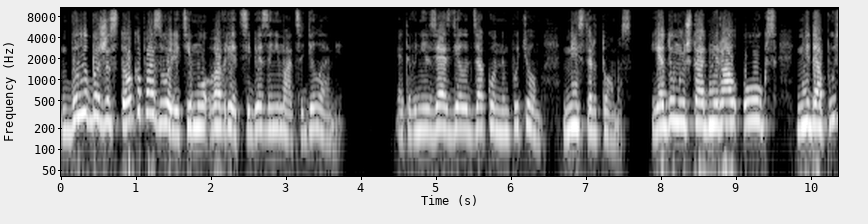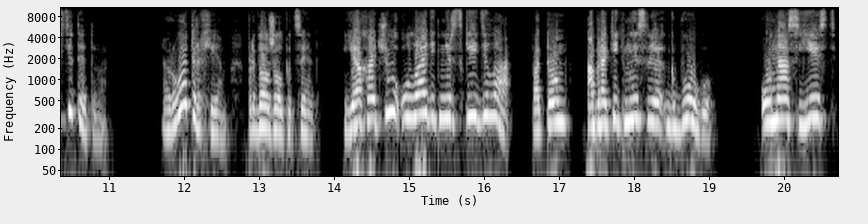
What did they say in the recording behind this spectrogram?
было бы жестоко позволить ему во вред себе заниматься делами». Этого нельзя сделать законным путем, мистер Томас. Я думаю, что адмирал Оукс не допустит этого. Роттерхем, — продолжал пациент, — я хочу уладить мирские дела, потом обратить мысли к Богу. У нас есть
